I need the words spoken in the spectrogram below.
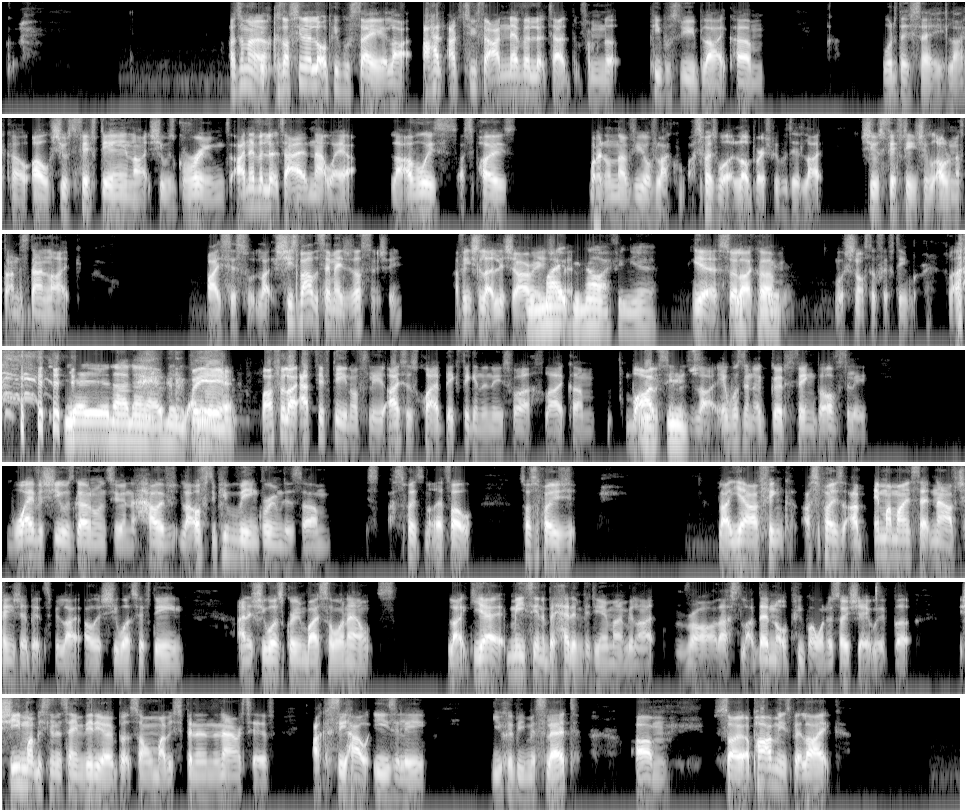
I don't know because I've seen a lot of people say it. like I had. I, to be fair, I never looked at it from the people's view. Like um, what did they say? Like oh, oh, she was fifteen. Like she was groomed. I never looked at it in that way. Like I've always, I suppose, went on that view of like I suppose what a lot of British people did. Like she was fifteen. She was old enough to understand like ISIS. Like she's about the same age as us, isn't she? I think she's like literally our age. might be now. I think yeah. Yeah. So like um, well, she's not still fifteen, bro. Like, yeah, yeah, no, no, no. no but yeah, yeah. But I feel like at 15, obviously, ISIS was quite a big thing in the news for us. Like, um, what I was was seeing was like it wasn't a good thing, but obviously, whatever she was going on to and how like, obviously, people being groomed is um, I suppose, it's not their fault. So I suppose, like, yeah, I think I suppose I, in my mindset now, I've changed it a bit to be like, oh, if she was 15, and if she was groomed by someone else, like, yeah, me seeing a beheading video might be like, raw, that's like they're not people I want to associate with, but she might be seeing the same video, but someone might be spinning the narrative. I can see how easily you could be misled. Um, so a part of me is a bit like,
